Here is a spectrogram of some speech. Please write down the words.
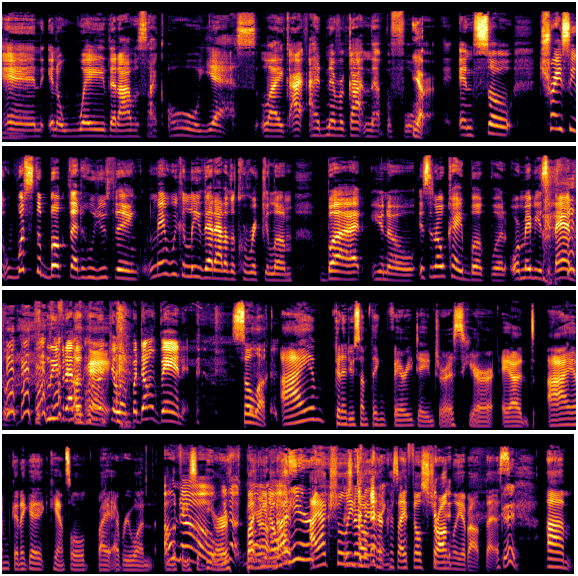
And in a way that I was like, oh, yes. Like I, I had never gotten that before. Yeah. And so, Traci, what's the book that who you think maybe we could leave that out of the curriculum, but you know, it's an okay book, but or maybe it's a bad book. leave it out of okay. the curriculum, but don't ban it. So look, I am going to do something very dangerous here, and I am going to get canceled by everyone on oh, the face no. of the earth. But you know what? Here. I actually no don't banning. care because I feel strongly about this. Good. Um,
